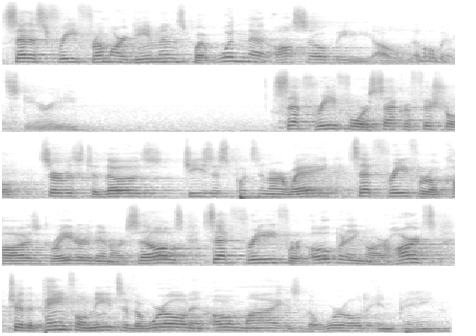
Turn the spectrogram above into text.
Set us free from our demons, but wouldn't that also be a little bit scary? Set free for sacrificial service to those Jesus puts in our way, set free for a cause greater than ourselves, set free for opening our hearts to the painful needs of the world, and oh my, is the world in pain?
